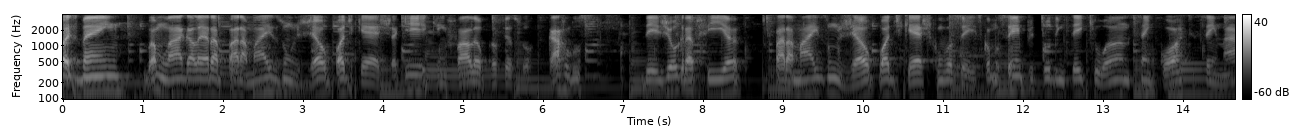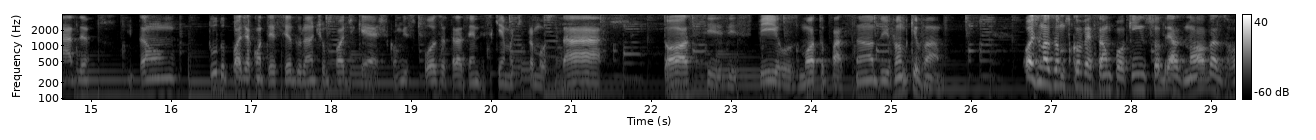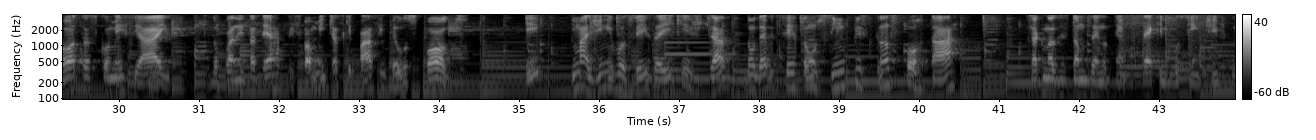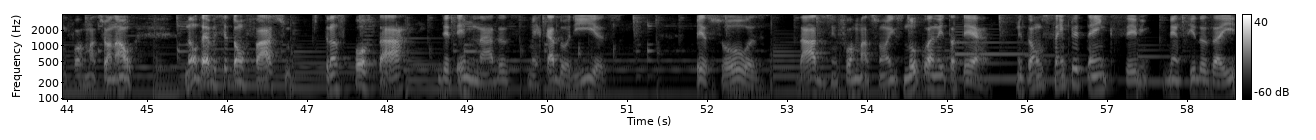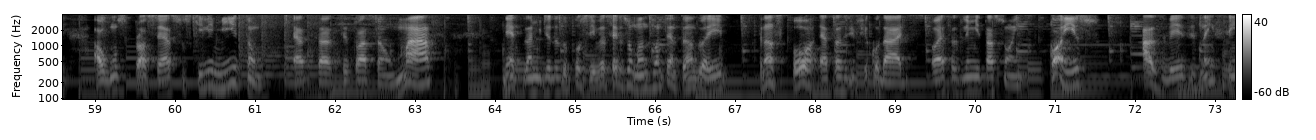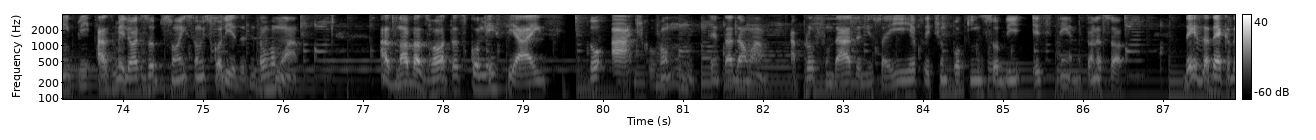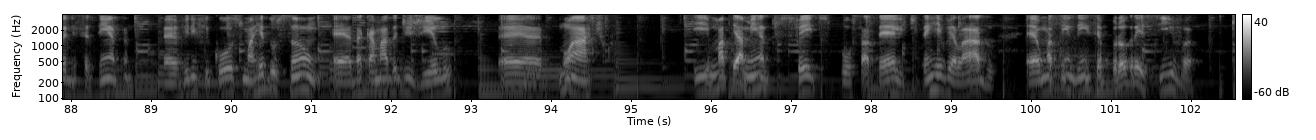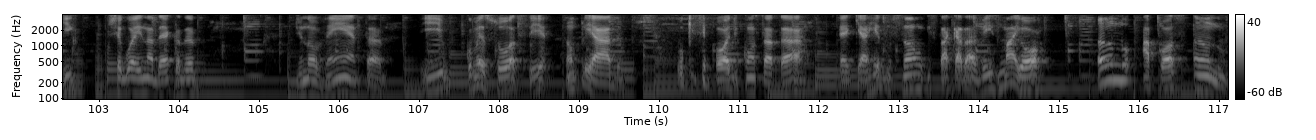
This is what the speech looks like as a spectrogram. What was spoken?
Pois bem, vamos lá, galera, para mais um Geo Podcast. Aqui quem fala é o professor Carlos de Geografia para mais um Geo Podcast com vocês. Como sempre, tudo em take one, sem corte, sem nada. Então, tudo pode acontecer durante um podcast, com minha esposa trazendo esquema aqui para mostrar, tosses, espirros, moto passando e vamos que vamos. Hoje nós vamos conversar um pouquinho sobre as novas rotas comerciais do planeta Terra, principalmente as que passem pelos polos. E imaginem vocês aí que já não deve ser tão simples transportar, já que nós estamos aí no tempo técnico, científico, informacional, não deve ser tão fácil transportar determinadas mercadorias, pessoas, dados, informações no planeta Terra. Então sempre tem que ser vencidas aí alguns processos que limitam essa situação, mas dentro da medida do possível, os seres humanos vão tentando aí transpor essas dificuldades ou essas limitações. Com isso, às vezes nem sempre as melhores opções são escolhidas. Então vamos lá. As novas rotas comerciais do Ártico. Vamos tentar dar uma aprofundada nisso aí e refletir um pouquinho sobre esse tema. Então, olha só. Desde a década de 70, é, verificou-se uma redução é, da camada de gelo é, no Ártico. E mapeamentos feitos por satélite têm revelado é, uma tendência progressiva que chegou aí na década de 90 e começou a ser ampliada. O que se pode constatar é que a redução está cada vez maior ano após ano.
